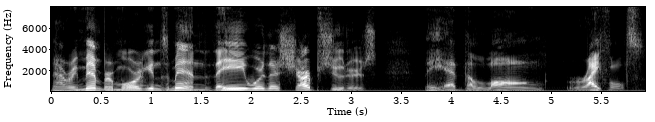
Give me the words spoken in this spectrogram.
Now remember, Morgan's men, they were the sharpshooters. They had the long rifles.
